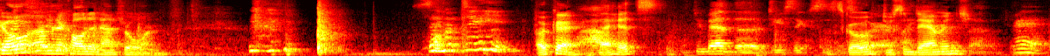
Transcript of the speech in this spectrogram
go. I'm gonna call it a natural one. Seventeen. Okay, Wow. that hits. Too bad the d6 is Let's a go, square. do some I can't damage. do that. Right.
